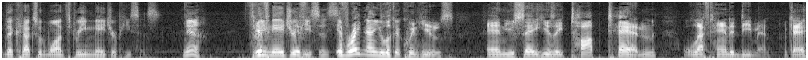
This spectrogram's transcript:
the Canucks would want three major pieces. Yeah. Three If- major if- pieces. If right now you look at Quinn Hughes and you say he's a top ten left-handed D-man, okay,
